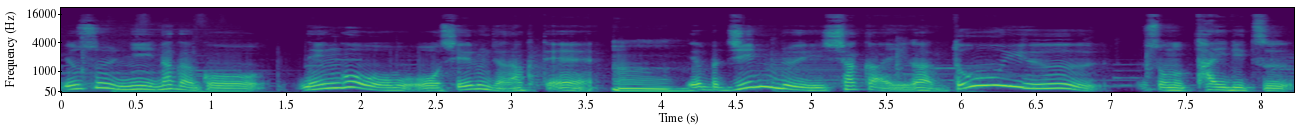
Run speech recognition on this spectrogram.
要するになんかこう、年号を教えるんじゃなくて、うん、やっぱ人類社会がどういうその対立、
